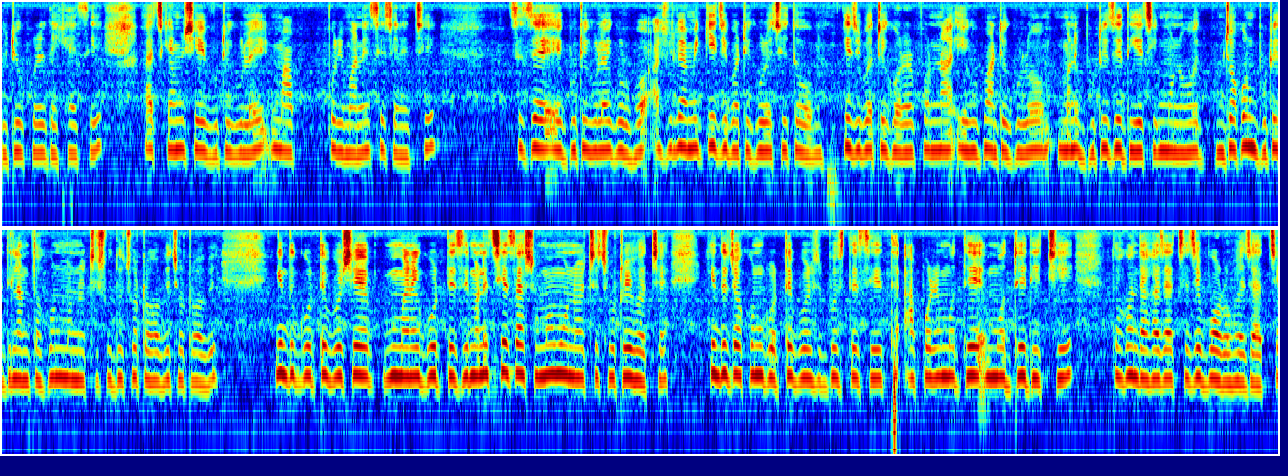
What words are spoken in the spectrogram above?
ভিডিও করে দেখাইছি। আজকে আমি সেই ভুটিগুলোই মাপ পরিমাণে সেচে নিচ্ছি সেচে এই ভুটিগুলোই গুড়বো। আসলে আমি কেজি বাটি গড়েছি তো, কেজি বাটি গড়ার পর না এই মাটিগুলো মানে ভুটি যে দিয়েছি মনে হয়, যখন বুটি দিলাম তখন মনে হচ্ছে শুধু ছোট হবে ছোট হবে। কিন্তু গড়তে বসে মানে গড়তেছি মানে ছেঁচার সময় মনে হচ্ছে ছোটোই হচ্ছে। কিন্তু যখন গড়তে বস- বসতেছি আপরের মধ্যে মধ্যে দিচ্ছি, তখন দেখা যাচ্ছে যে বড় হয়ে যাচ্ছে,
